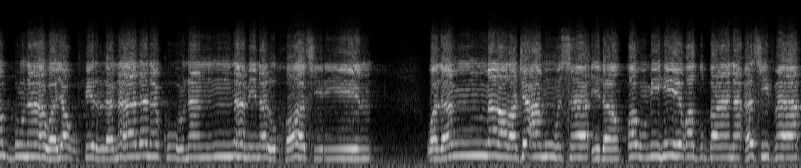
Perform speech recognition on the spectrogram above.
ربنا ويغفر لنا لنكونن من الخاسرين. ولما رجع موسى إلى قومه غضبان أسفا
